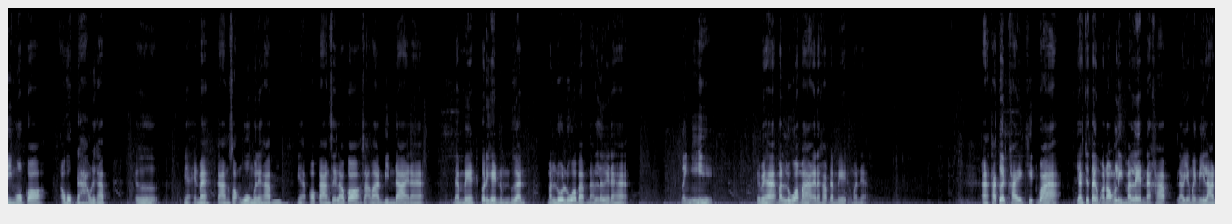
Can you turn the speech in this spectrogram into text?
มีงบก็เอา 6 ดาวเลยครับ เออ เนี่ยเห็นไหมกลาง2วงไปเลยครับ เนี่ยพอกลางเสร็จแล้วก็สามารถบินได้นะฮะดาเมจก็ที่เห็นเพื่อนๆมันรัวๆแบบนั้นเลยนะฮะนี่เห็นไหมฮะมันรัวมากเลยนะครับดาเมจของมันเนี่ยอะถ้าเกิดใครคิดว่าอยากจะเติมเอาน้องหลินมาเล่นนะครับ แล้วยังไม่มีร้าน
